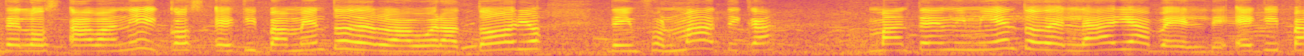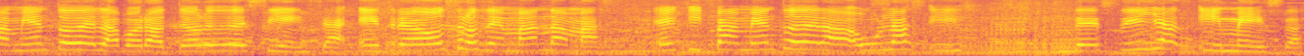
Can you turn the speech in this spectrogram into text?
de los abanicos, equipamiento del laboratorio de informática, mantenimiento del área verde, equipamiento del laboratorio de ciencia, entre otros demanda más, equipamiento de las aulas y de sillas y mesas.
